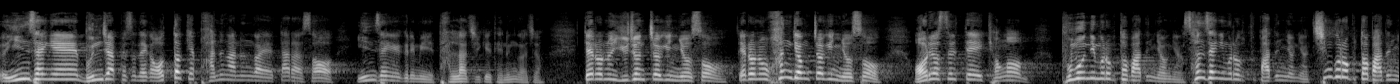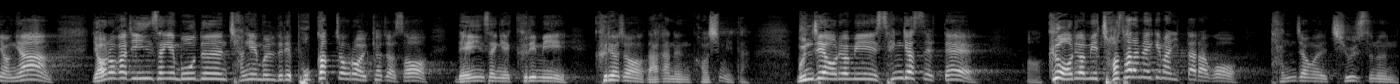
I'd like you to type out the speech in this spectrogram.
인생의 문제 앞에서 내가 어떻게 반응하는가에 따라서 인생의 그림이 달라지게 되는 거죠. 때로는 유전적인 요소, 때로는 환경적인 요소, 어렸을 때의 경험, 부모님으로부터 받은 영향, 선생님으로부터 받은 영향, 친구로부터 받은 영향, 여러 가지 인생의 모든 장애물들이 복합적으로 얽혀져서 내 인생의 그림이 그려져 나가는 것입니다. 문제 어려움이 생겼을 때, 어, 그 어려움이 저 사람에게만 있다라고 단정을 지울 수는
